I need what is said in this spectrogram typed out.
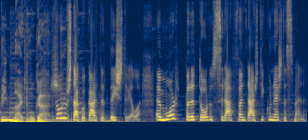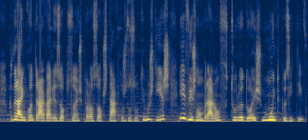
primeiro lugar, Touro está com a carta da estrela. Amor para Touro será fantástico nesta semana. Poderá encontrar várias opções para os obstáculos dos últimos dias e vislumbrar um futuro a dois muito positivo.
